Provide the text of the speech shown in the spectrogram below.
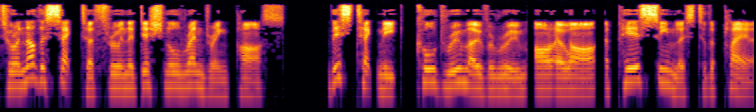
to another sector through an additional rendering pass. This technique, called room over room ROR, appears seamless to the player.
